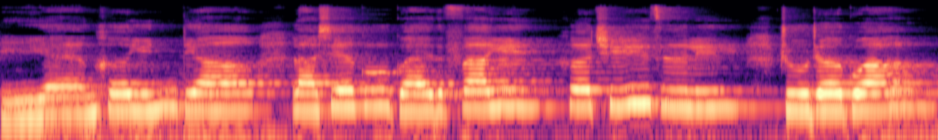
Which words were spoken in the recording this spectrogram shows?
语言和音调，那些古怪的发音和曲子里，住着光，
